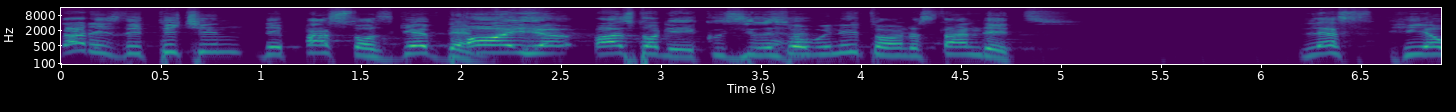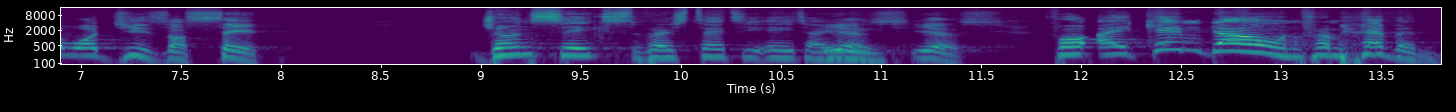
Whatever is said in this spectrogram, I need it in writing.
That is the teaching the pastors gave them. ọ ihe pastọ So we need to understand it. Let's hear what Jesus said. John 6, verse 38. I read. Yes, yes. For I came down from heaven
